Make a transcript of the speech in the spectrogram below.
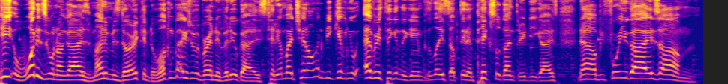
Hey, what is going on guys? My name is Dark and welcome back to a brand new video guys. Today on my channel I'm going to be giving you everything in the game for the latest update in Pixel Gun 3D guys. Now before you guys um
